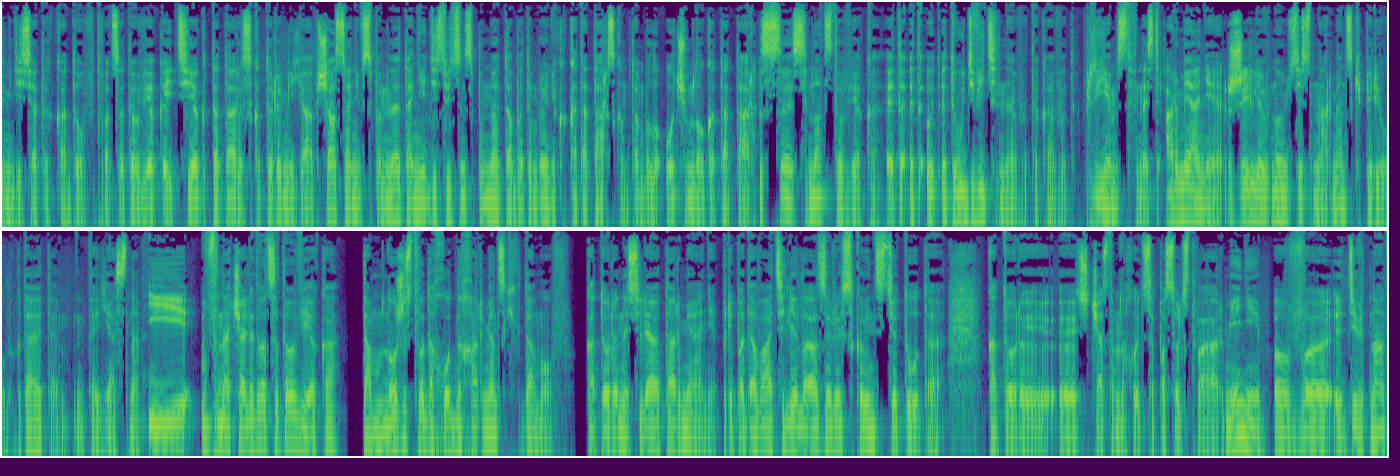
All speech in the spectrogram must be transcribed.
70-х годов 20 века, и те татары, с которыми я общался, они вспоминают, они действительно вспоминают об этом районе как о татарском, там было очень много татар с 17 века. Это, это, это удивительная вот такая вот преемственность. Армяне жили, ну, естественно, армянский переулок, да, это, это ясно. И в начале 20 века там множество доходных армянских домов которые населяют армяне, преподаватели Лазаревского института, который э, сейчас там находится посольство Армении. В XIX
